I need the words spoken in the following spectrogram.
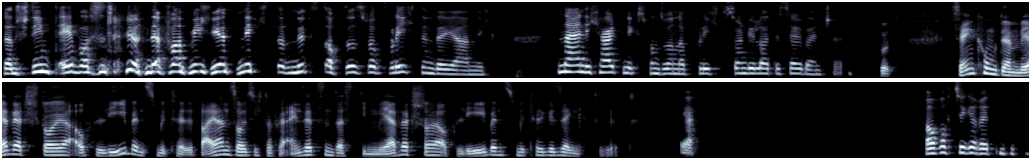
Dann stimmt eh was in der Familie nicht. Dann nützt auch das Verpflichtende ja nichts. Nein, ich halte nichts von so einer Pflicht. Sollen die Leute selber entscheiden. Gut. Senkung der Mehrwertsteuer auf Lebensmittel. Bayern soll sich dafür einsetzen, dass die Mehrwertsteuer auf Lebensmittel gesenkt wird. Auch auf Zigaretten bitte.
